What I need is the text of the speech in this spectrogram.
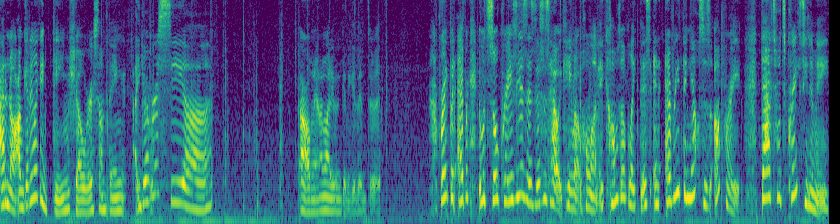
I don't know. I'm getting like a game show or something. You ever see, uh, oh man, I'm not even gonna get into it. Right, but every, it what's so crazy is, is this is how it came up. Hold on. It comes up like this and everything else is upright. That's what's crazy to me.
